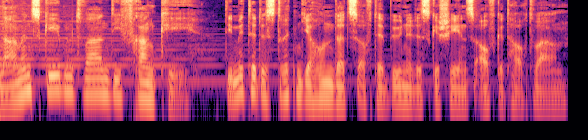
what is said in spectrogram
Namensgebend waren die Franki, die Mitte des dritten Jahrhunderts auf der Bühne des Geschehens aufgetaucht waren.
